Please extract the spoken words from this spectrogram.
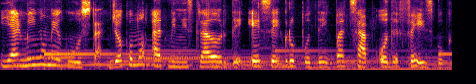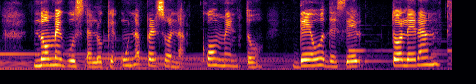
y a mí no me gusta, yo como administrador de ese grupo de WhatsApp o de Facebook, no me gusta lo que una persona comentó, debo de ser tolerante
